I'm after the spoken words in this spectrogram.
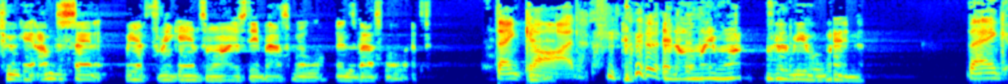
two games. I'm just saying it. We have three games of Ohio State basketball, men's basketball left. Thank God. And only one is going to be a win. Thank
